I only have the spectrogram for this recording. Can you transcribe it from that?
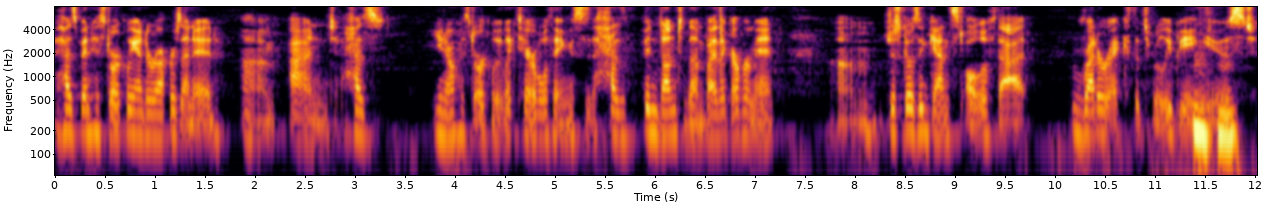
has been historically underrepresented um, and has you know historically like terrible things has been done to them by the government um, just goes against all of that rhetoric that's really being mm-hmm. used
